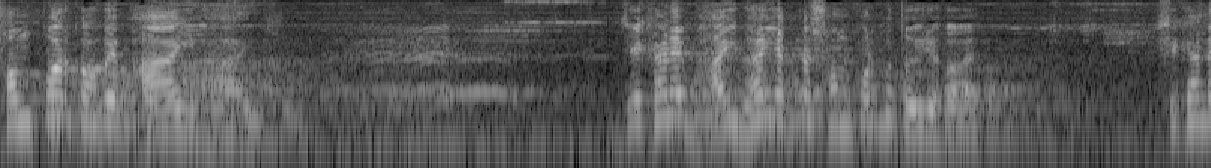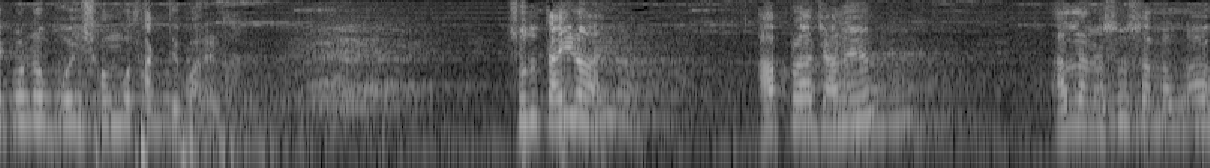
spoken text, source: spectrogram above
সম্পর্ক হবে ভাই ভাই যেখানে ভাই ভাই একটা সম্পর্ক তৈরি হয়, সেখানে কোনো বৈষম্য থাকতে পারে না। শুধু তাই নয়, আপনারা জানেন, আল্লাহ রসুল সাল্লাহ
